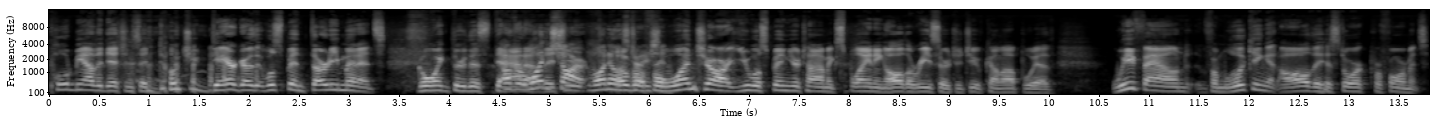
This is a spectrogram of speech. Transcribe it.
pulled me out of the ditch and said, don't you dare go that we'll spend 30 minutes going through this data. over one that you- chart, one Over for one chart, you will spend your time explaining all the research that you've come up with. We found from looking at all the historic performance,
